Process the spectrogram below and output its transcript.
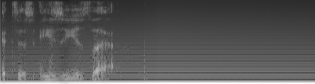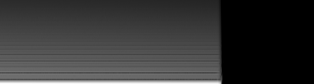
It's as easy as that.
